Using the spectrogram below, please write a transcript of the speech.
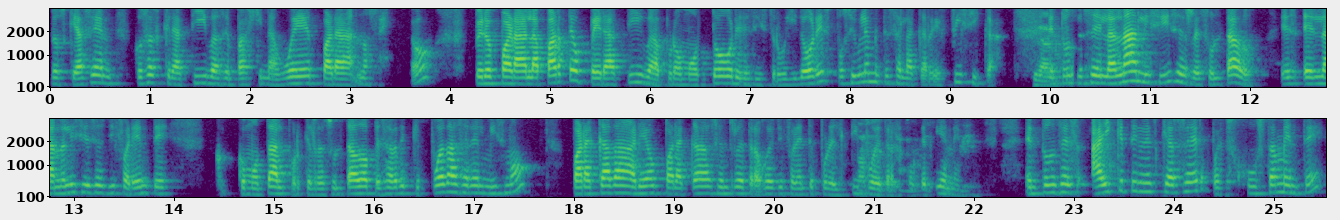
los que hacen cosas creativas en página web, para, no sé, ¿no? Pero para la parte operativa, promotores, distribuidores, posiblemente sea la carga física. Entonces, el análisis es resultado. Es, el análisis es diferente como tal, porque el resultado, a pesar de que pueda ser el mismo, para cada área o para cada centro de trabajo es diferente por el tipo de trabajo que tiene. Entonces, hay que tienes que hacer, pues justamente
